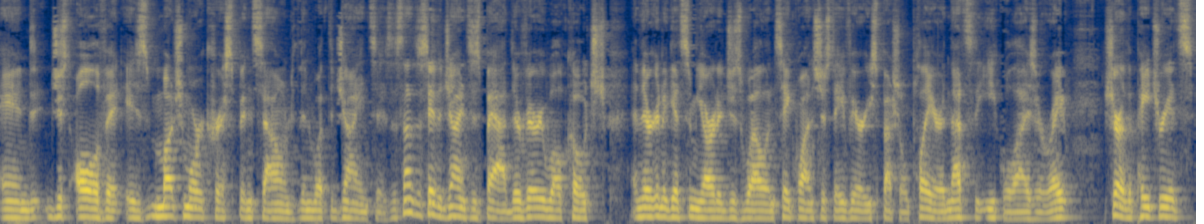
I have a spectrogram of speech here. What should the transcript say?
and just all of it is much more crisp and sound than what the Giants is. It's not to say the Giants is bad. They're very well coached and they're going to get some yardage as well. And Saquon's just a very special player, and that's the equalizer, right? Sure, the Patriots'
